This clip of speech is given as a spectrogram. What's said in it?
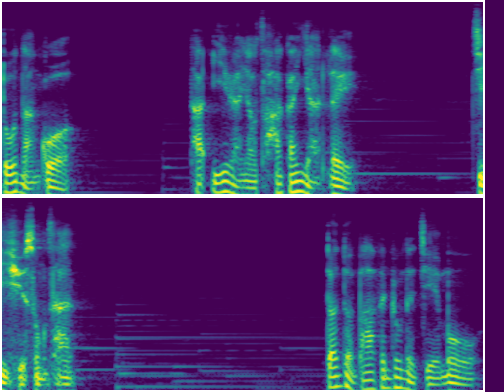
多难过，他依然要擦干眼泪，继续送餐。短短八分钟的节目，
